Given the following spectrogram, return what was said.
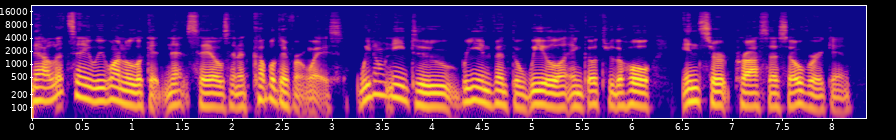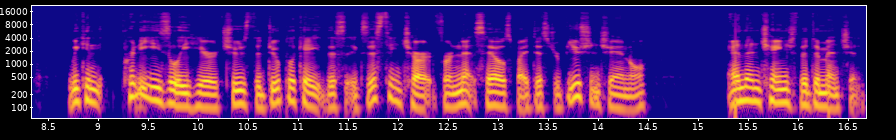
Now, let's say we want to look at net sales in a couple different ways. We don't need to reinvent the wheel and go through the whole insert process over again. We can pretty easily here choose to duplicate this existing chart for net sales by distribution channel and then change the dimension.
